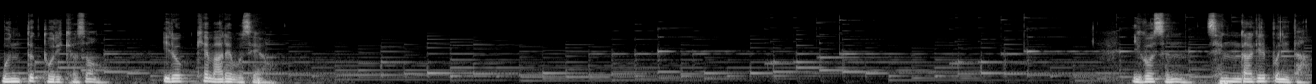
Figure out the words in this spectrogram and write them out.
문득 돌이켜서 이렇게 말해 보세요. 이것은 생각일 뿐이다.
